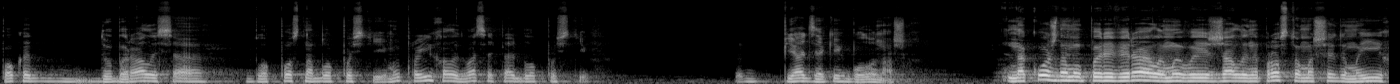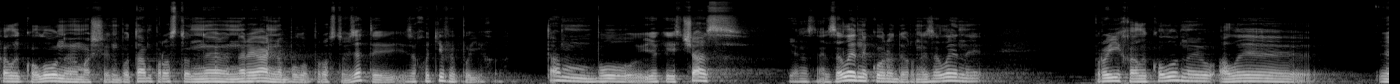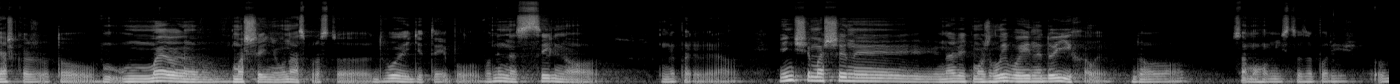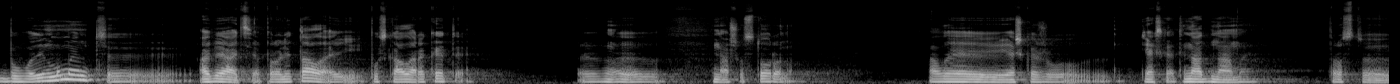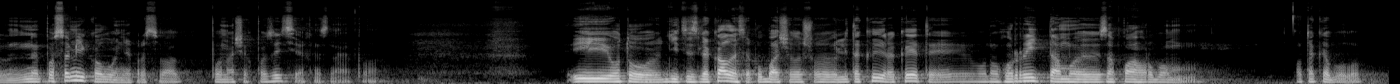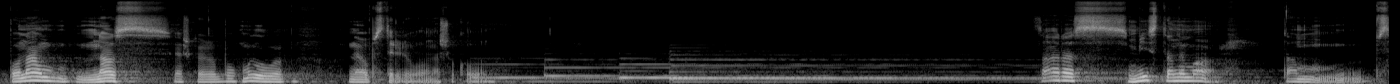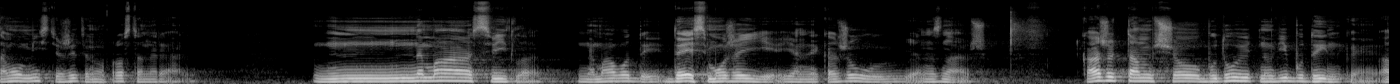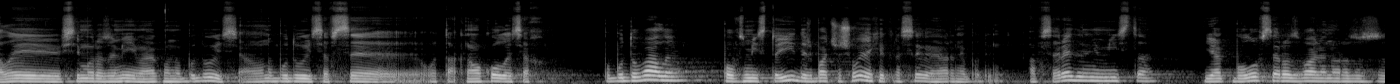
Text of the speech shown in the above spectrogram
Поки добиралися блокпост на блокпості. Ми проїхали 25 блокпостів, 5 з яких було наших. На кожному перевіряли, ми виїжджали не просто машини, ми їхали колоною машин, бо там просто нереально було просто взяти захотів і поїхав. Там був якийсь час, я не знаю, зелений коридор, не зелений. Проїхали колоною, але я ж кажу, то в мене в машині у нас просто двоє дітей було. Вони нас сильно не перевіряли. Інші машини навіть, можливо, і не доїхали до самого міста Запоріжжя. Був один момент, е, авіація пролітала і пускала ракети е, в в нашу сторону. Але я ж кажу, як сказати, над нами. Просто не по самій колонії працював, по наших позиціях, не знаю. По... І ото діти злякалися, побачили, що літаки, ракети, воно горить там е, за пагорбом. Отаке було. По нам, нас, я ж кажу, Бог милував, не обстрілював нашу колону. Зараз міста нема. Там в самому місті жити ну, просто нереально. Нема світла, нема води. Десь може і є. Я не кажу, я не знаю що. Кажуть там, що будують нові будинки, але всі ми розуміємо, як воно будується. Воно будується все отак, на околицях побудували, повз місто їдеш, бачиш, ой, які красиві, гарні будинки. А всередині міста, як було все розвалено, роз,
